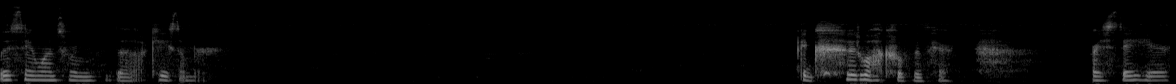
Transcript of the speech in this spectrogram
The say ones from the case number. I could walk over there or stay here.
